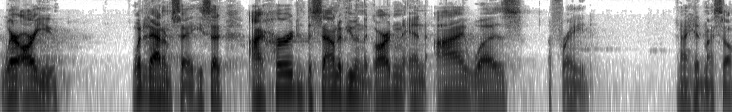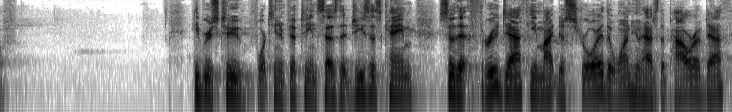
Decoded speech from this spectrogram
Where are you? What did Adam say? He said, I heard the sound of you in the garden and I was afraid and I hid myself. Hebrews 2 14 and 15 says that Jesus came so that through death he might destroy the one who has the power of death,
